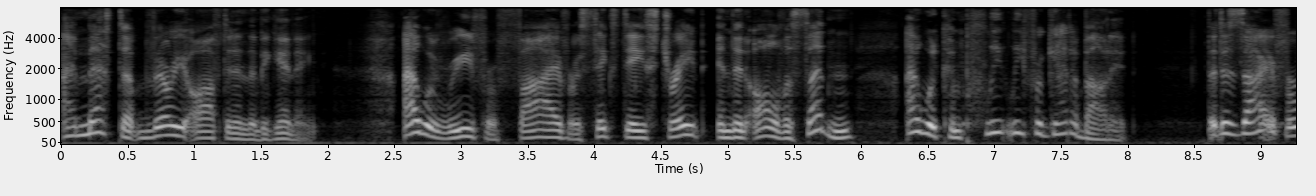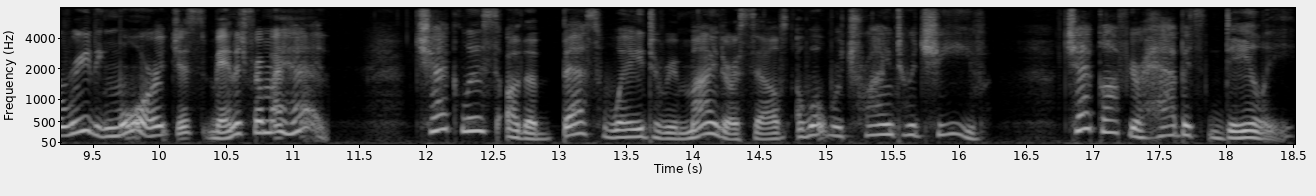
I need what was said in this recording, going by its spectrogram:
I messed up very often in the beginning. I would read for five or six days straight, and then all of a sudden, I would completely forget about it. The desire for reading more just vanished from my head. Checklists are the best way to remind ourselves of what we're trying to achieve. Check off your habits daily.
